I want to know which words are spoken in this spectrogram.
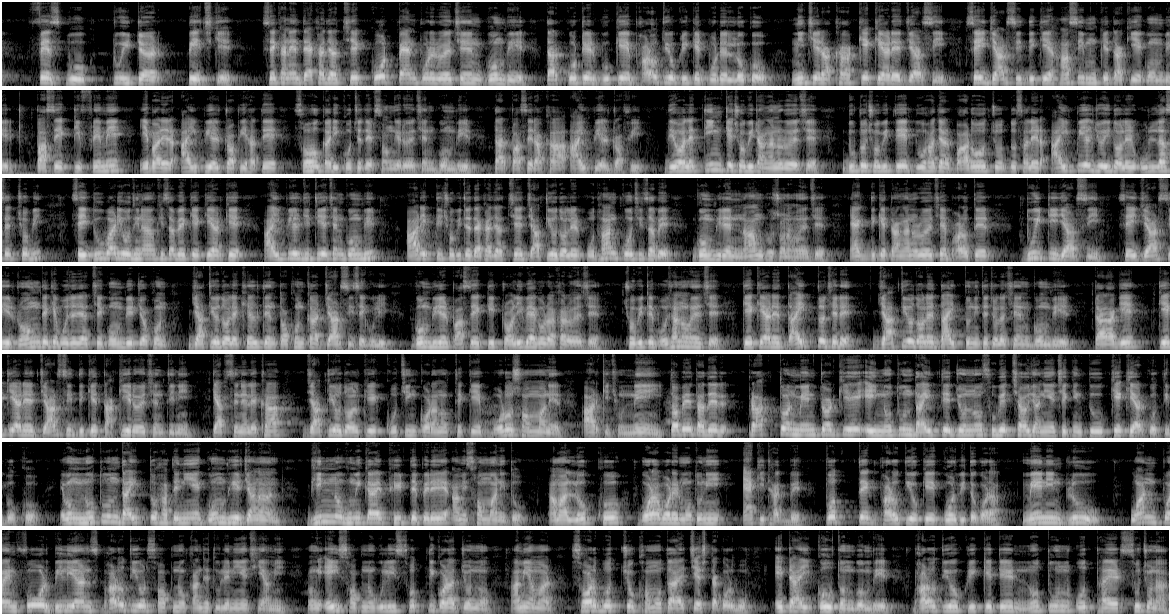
ফেসবুক টুইটার পেজকে। সেখানে দেখা যাচ্ছে কোট প্যান্ট পরে রয়েছেন গম্ভীর। তার কোটের বুকে ভারতীয় ক্রিকেট বোর্ডের লোকো নিচে রাখা কে কেয়ারের জার্সি। সেই জার্সির দিকে হাসি মুখে তাকিয়ে গম্ভীর। পাশে একটি ফ্রেমে এবারের আইপিএল ট্রফি হাতে সহকারী কোচেদের সঙ্গে রয়েছেন গম্ভীর। তার পাশে রাখা আইপিএল ট্রফি। দেওয়ালে তিনটে ছবি টাঙানো রয়েছে। দুটো ছবিতে দু হাজার বারো চোদ্দ সালের আইপিএল জয়ী দলের উল্লাসের ছবি সেই দুবারই অধিনায়ক হিসাবে কে কে কেআরকে আইপিএল জিতিয়েছেন গম্ভীর। আর একটি ছবিতে দেখা যাচ্ছে, জাতীয় দলের প্রধান কোচ হিসাবে গম্ভীরের নাম ঘোষণা হয়েছে। একদিকে টাঙানো রয়েছে ভারতের দুইটি জার্সি। সেই জার্সির রং দেখে বোঝা যাচ্ছে গম্ভীর যখন জাতীয় দলে খেলতেন তখনকার জার্সি সেগুলি। গম্ভীরের পাশে একটি ট্রলি ব্যাগও রাখা রয়েছে। ছবিতে বোঝানো হয়েছে কে কেআরের দায়িত্ব ছেড়ে জাতীয় দলের দায়িত্ব নিতে চলেছেন গম্ভীর। তার আগে কে কেআরের জার্সির দিকে তাকিয়ে রয়েছেন তিনি। ক্যাপশনে লেখা, জাতীয় দলকে কোচিং করানোর থেকে বড় সম্মানের আর কিছু নেই। তবে তাদের প্রাক্তন মেন্টরকে এই নতুন দায়িত্বের জন্য শুভেচ্ছাও জানিয়েছে কিন্তু কে কেকেআর কর্তৃপক্ষ। এবং নতুন দায়িত্ব হাতে নিয়ে গম্ভীর জানান, ভিন্ন ভূমিকায় ফিরতে পেরে আমি সম্মানিত। আমার লক্ষ্য বরাবরের মতনই একই থাকবে। প্রত্যেক ভারতীয়কে গর্বিত করা। Men in blue. One point four billions ভারতীয়র স্বপ্ন কাঁধে তুলে নিয়েছি আমি এবং এই স্বপ্নগুলি সত্যি করার জন্য আমি আমার সর্বোচ্চ ক্ষমতায় চেষ্টা করব। এটাই গৌতম গম্ভীর, ভারতীয় ক্রিকেটের নতুন অধ্যায়ের সূচনা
